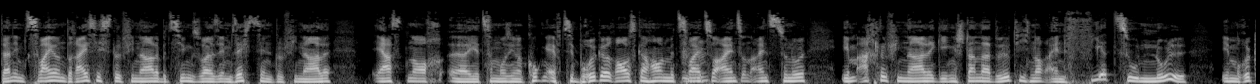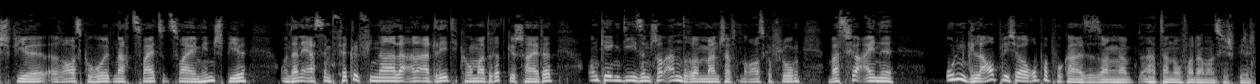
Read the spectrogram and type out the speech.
Dann im 32. Finale beziehungsweise im 16. Finale erst noch, äh, jetzt muss ich noch gucken, FC Brügge rausgehauen mit 2 mhm. zu 1 und 1 zu 0. Im Achtelfinale gegen Standard Lüttich noch ein 4 zu 0 im Rückspiel rausgeholt nach 2 zu 2 im Hinspiel und dann erst im Viertelfinale an Atletico Madrid gescheitert und gegen die sind schon andere Mannschaften rausgeflogen. Was für eine unglaubliche Europapokalsaison hat, Hannover damals gespielt.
